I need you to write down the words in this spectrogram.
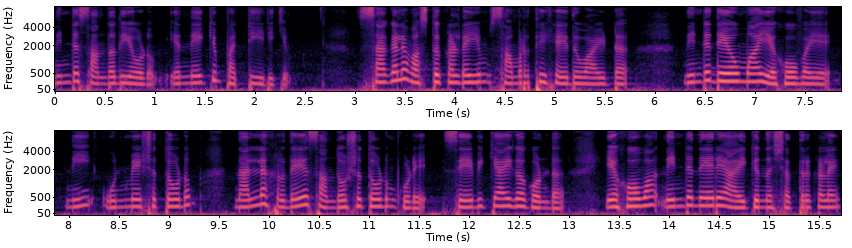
നിന്റെ സന്തതിയോടും എന്നേക്കും പറ്റിയിരിക്കും. സകല വസ്തുക്കളുടെയും സമൃദ്ധി ഹേതുവായിട്ട് നിന്റെ ദൈവമായ യഹോവയെ നീ ഉന്മേഷത്തോടും നല്ല ഹൃദയ സന്തോഷത്തോടും കൂടെ സേവിക്കായിക കൊണ്ട് യഹോവ നിന്റെ നേരെ അയക്കുന്ന ശത്രുക്കളെ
